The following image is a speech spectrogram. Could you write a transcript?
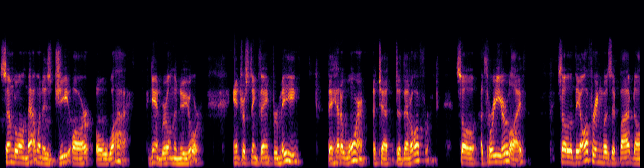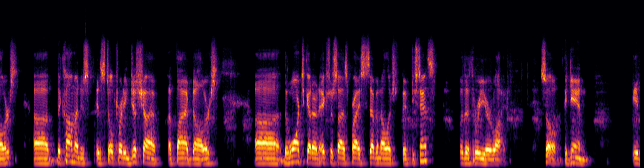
Symbol on that one is G R O Y. Again, we're on the New York. Interesting thing for me, they had a warrant attached to that offering. So a three year life. So the offering was at $5. Uh, the common is, is still trading just shy of, of $5. Uh, the warrant's got an exercise price $7.50 with a three year life. So again, if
